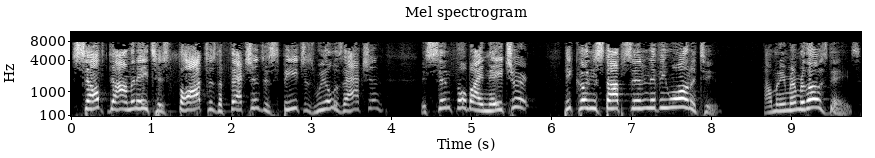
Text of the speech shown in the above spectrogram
Self dominates his thoughts, his affections, his speech, his will, his action. Is sinful by nature. He couldn't stop sinning if he wanted to. How many remember those days?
